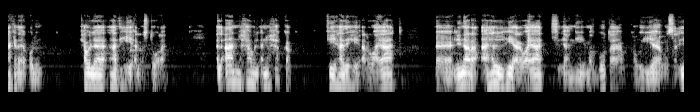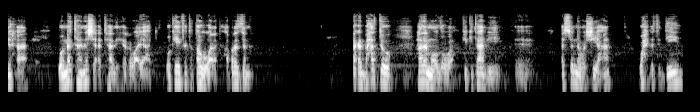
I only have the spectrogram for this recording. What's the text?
هكذا يقولون حول هذه الأسطورة. الآن نحاول أن نحقق في هذه الروايات لنرى هل هي روايات يعني مضبوطة وقوية وصريحة ومتى نشأت هذه الروايات وكيف تطورت عبر الزمن. لقد بحثت هذا الموضوع في كتابي آه، السنة والشيعة وحدة الدين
